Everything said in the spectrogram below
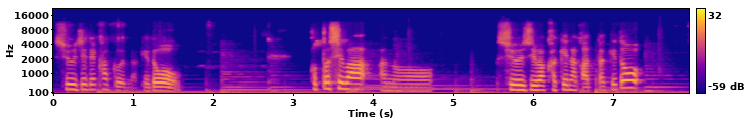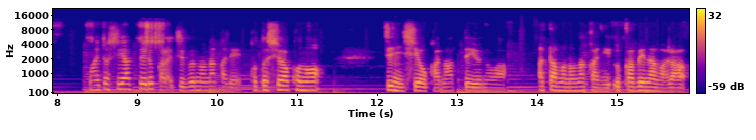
習字で書くんだけど今年はあの習字は書けなかったけど毎年やってるから自分の中で今年はこの字にしようかなっていうのは頭の中に浮かべながら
